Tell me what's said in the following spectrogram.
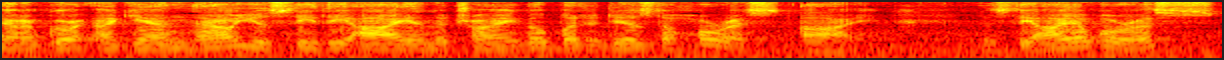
And again, now you see the eye in the triangle, but it is the Horus eye. It's the eye of Horus.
